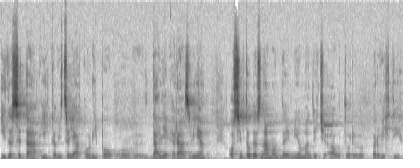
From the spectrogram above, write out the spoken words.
i da se ta ikavica jako lipo dalje razvija. Osim toga znamo da je Mio Mandić autor e, prvih tih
